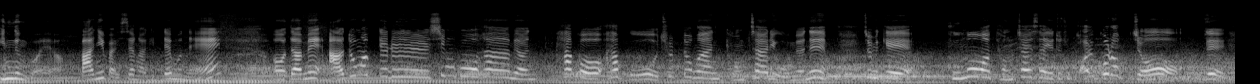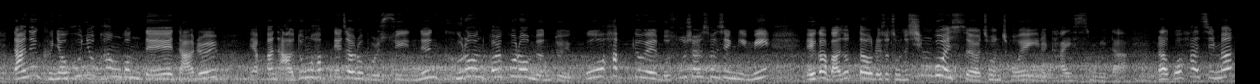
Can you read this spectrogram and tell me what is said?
있는 거예요. 많이 발생하기 때문에. 어, 그다음에 아동학대를 신고하면 하고 하고 출동한 경찰이 오면은 좀 이렇게 부모와 경찰 사이도 좀 껄끄럽죠. 네, 나는 그냥 훈육한 건데 나를 약간 아동 학대자로 볼 수 있는 그런 껄끄러운 면도 있고 학교에 뭐 소셜 선생님이 애가 맞았다 그래서 저는 신고했어요. 전 저의 일을 다 했습니다. 라고 하지만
